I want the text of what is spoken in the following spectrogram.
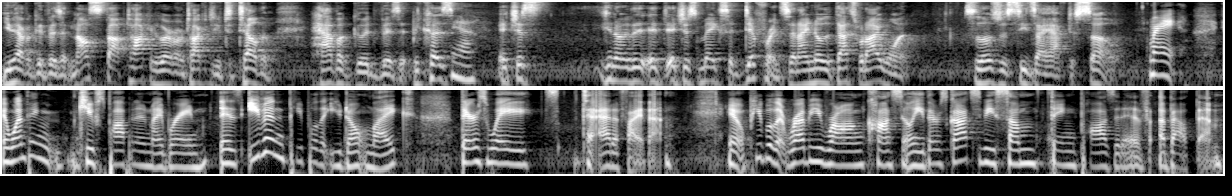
you have a good visit. And I'll stop talking to whoever I'm talking to to tell them, have a good visit because Yeah. it just, you know, it, it just makes a difference. And I know that that's what I want. So those are the seeds I have to sow. Right. And one thing keeps popping in my brain is even people that you don't like, there's ways to edify them. You know, people that rub you wrong constantly, there's got to be something positive about them.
